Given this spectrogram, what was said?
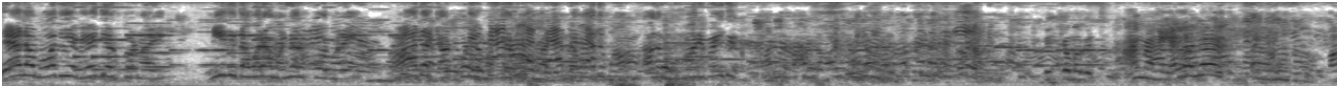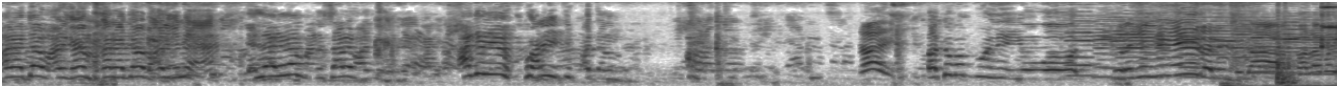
வேத மோதிய வேதியர் போர்மலை நீதி தவற மன்னர் போர்மலை மாதர் கற்புடைய மக்கள் போர்மலை என்ற மாது மாதம் மும்மாறி மன்னர். மிக்க மகிழ்ச்சி. ஆமாங்க எல்லாமே மகாராஜா வாழ்க மகாராஜா வாழ்கன்னு எல்லாருமே மனசார வாழ்க்கை அதுலயும் குறையிட்டு பார்த்தாலும் பக்குவம் புலியும் ஓர் துறையில் நீர் அருந்துதான் பறவை.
